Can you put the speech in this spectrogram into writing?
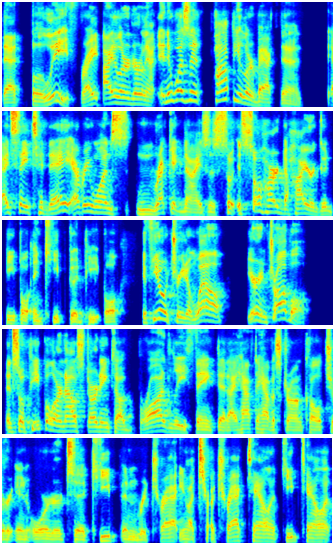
that belief, right? I learned early on, and it wasn't popular back then. I'd say today everyone's recognizes so it's so hard to hire good people and keep good people. If you don't treat them well, you're in trouble. And so people are now starting to broadly think that I have to have a strong culture in order to keep and retract, you know, attract talent, keep talent,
